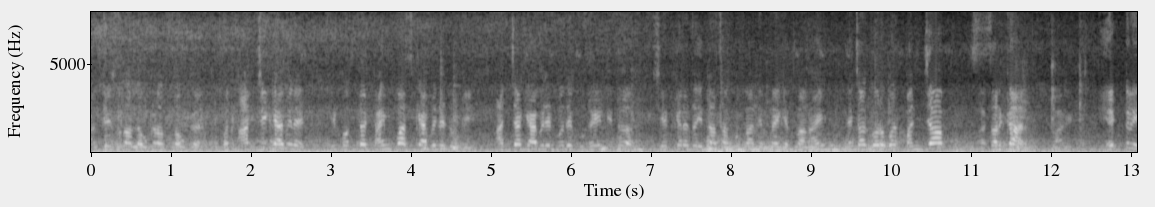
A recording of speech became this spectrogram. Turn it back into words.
आणि ते सुद्धा लवकरात लवकर. पण आजची कॅबिनेट ही फक्त टाइमपास कॅबिनेट होती. आजच्या कॅबिनेटमध्ये कुठेही तिथं शेतकऱ्याचा हिताचा कुठला निर्णय घेतला नाही. त्याच्याच बरोबर पंजाब सरकार हेक्टरी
